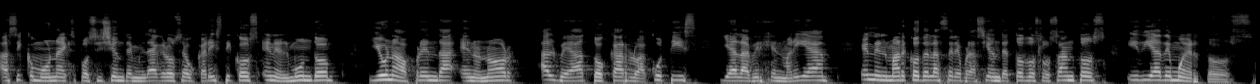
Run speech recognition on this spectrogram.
así como una exposición de milagros eucarísticos en el mundo y una ofrenda en honor al Beato Carlo Acutis y a la Virgen María en el marco de la celebración de Todos los Santos y Día de Muertos.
